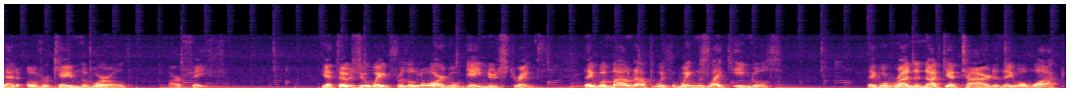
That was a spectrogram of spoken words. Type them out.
that overcame the world, our faith. Yet those who wait for the Lord will gain new strength. They will mount up with wings like eagles. They will run and not get tired, and they will walk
